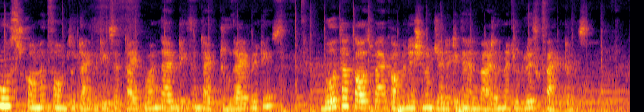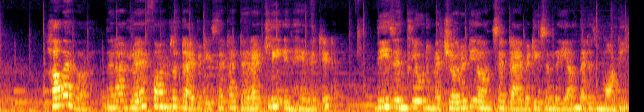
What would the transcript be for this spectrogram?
most common forms of diabetes are type 1 diabetes and type 2 diabetes. Both are caused by a combination of genetic and environmental risk factors. However, there are rare forms of diabetes that are directly inherited. These include maturity onset diabetes in the young, that is MODY,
